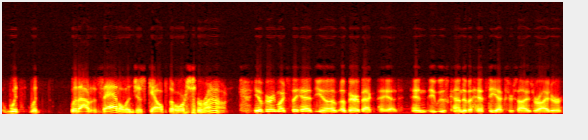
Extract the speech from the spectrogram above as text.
with with without a saddle and just gallop the horse around. You know, very much. They had you know a bareback pad, and it was kind of a hefty exercise rider.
